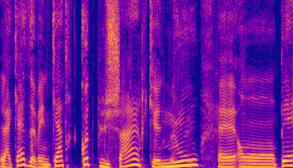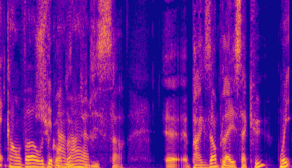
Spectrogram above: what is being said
la caisse de 24 coûte plus cher que nous, euh, on paie quand on va je au content que tu dises ça. Euh, par exemple la SAQ, Oui.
